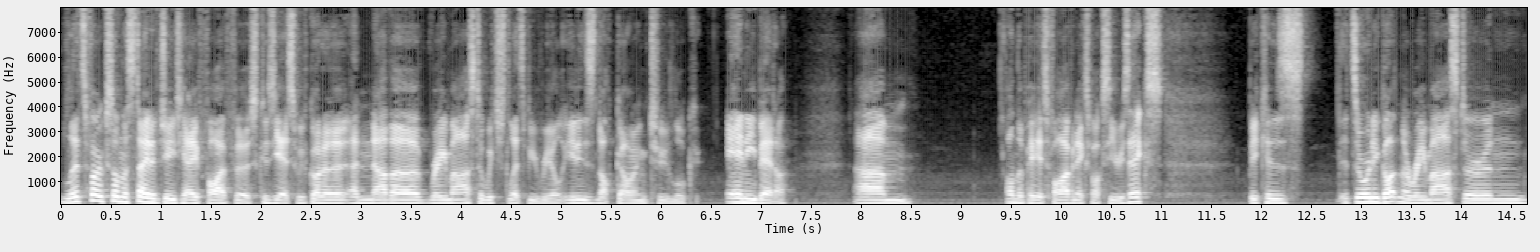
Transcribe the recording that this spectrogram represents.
let's focus on the state of GTA 5 first, because yes, we've got a, another remaster, which let's be real, it is not going to look any better um, on the PS5 and Xbox Series X, because it's already gotten a remaster and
